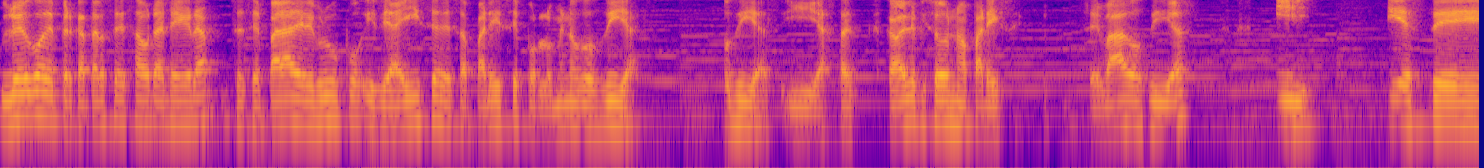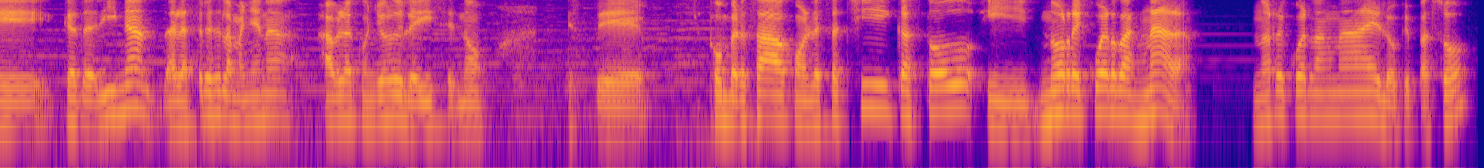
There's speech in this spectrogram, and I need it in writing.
luego de percatarse de esa aura negra, se separa del grupo y de ahí se desaparece por lo menos dos días. Dos días, y hasta que acaba el episodio no aparece. Se va dos días y, y este, Catarina a las 3 de la mañana habla con Jordo y le dice, no, este, conversado con estas chicas, todo, y no recuerdan nada, no recuerdan nada de lo que pasó,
